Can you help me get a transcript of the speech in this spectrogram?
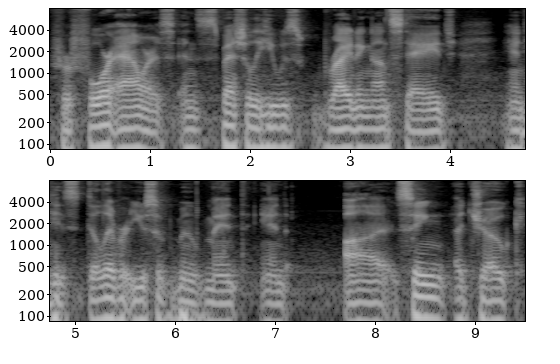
for four hours, and especially he was writing on stage, and his deliberate use of movement, and uh, seeing a joke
